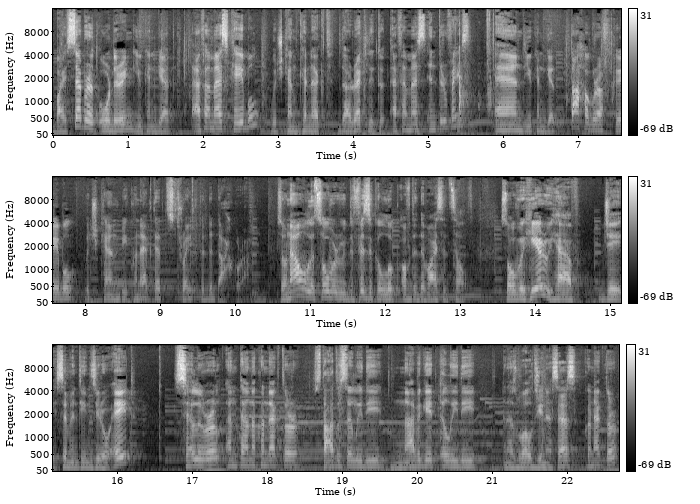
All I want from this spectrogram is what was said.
by separate ordering you can get FMS cable, which can connect directly to FMS interface, and you can get tachograph cable, which can be connected straight to the tachograph. So now let's overview the physical look of the device itself. So over here we have J1708, cellular antenna connector, status LED, navigate LED, and as well GNSS connector.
